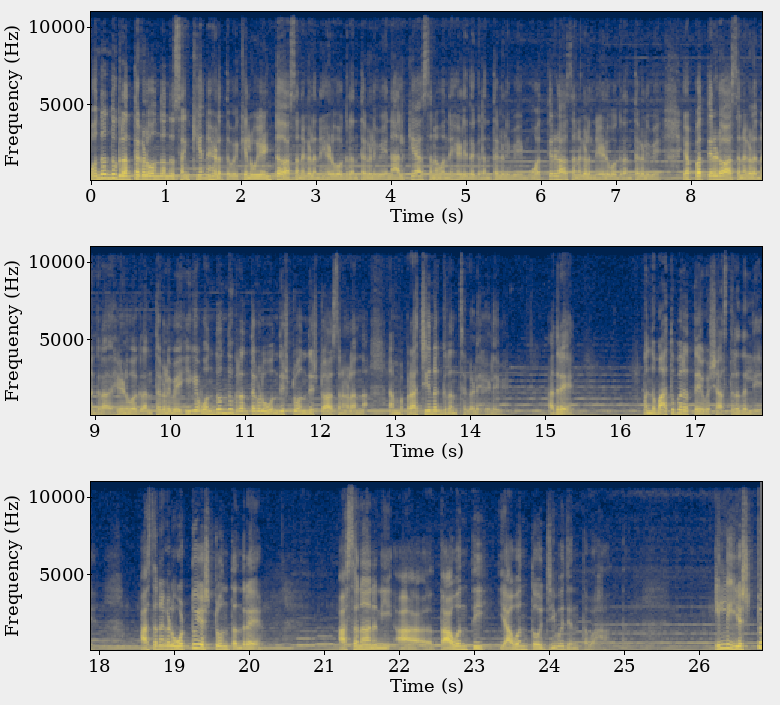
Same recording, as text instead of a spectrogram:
ಒಂದೊಂದು ಗ್ರಂಥಗಳು ಒಂದೊಂದು ಸಂಖ್ಯೆಯನ್ನು ಹೇಳುತ್ತವೆ. ಕೆಲವು ಎಂಟು ಆಸನಗಳನ್ನು ಹೇಳುವ ಗ್ರಂಥಗಳಿವೆ, ನಾಲ್ಕೇ ಆಸನವನ್ನು ಹೇಳಿದ ಗ್ರಂಥಗಳಿವೆ, ಮೂವತ್ತೆರಡು ಆಸನಗಳನ್ನು ಹೇಳುವ ಗ್ರಂಥಗಳಿವೆ, ಎಪ್ಪತ್ತೆರಡು ಆಸನಗಳನ್ನು ಗ್ರ, ಹೇಳುವ ಗ್ರಂಥಗಳಿವೆ. ಹೀಗೆ ಒಂದೊಂದು ಗ್ರಂಥಗಳು ಒಂದಿಷ್ಟು ಒಂದಿಷ್ಟು ಆಸನಗಳನ್ನು ನಮ್ಮ ಪ್ರಾಚೀನ ಗ್ರಂಥಗಳು ಹೇಳಿವೆ. ಆದರೆ ಒಂದು ಮಾತು ಬರುತ್ತೆ ಯೋಗಶಾಸ್ತ್ರದಲ್ಲಿ, ಆಸನಗಳು ಒಟ್ಟು ಎಷ್ಟು ಅಂತಂದರೆ, ಆಸನಾನನಿ ಆ ತಾವಂತಿ ಯಾವಂತೋ ಜೀವಜಂತವಃ. ಅಂತ ಇಲ್ಲಿ ಎಷ್ಟು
